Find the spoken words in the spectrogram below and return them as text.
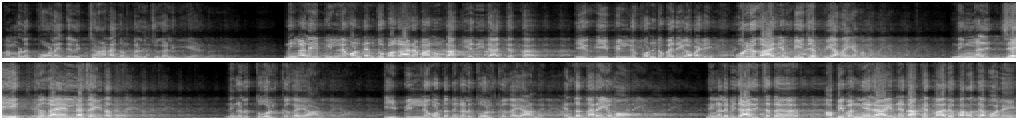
നമ്മൾ കോളേജിൽ ചാണകം തെളിച്ചു കളിക്കുകയാണ്. നിങ്ങൾ ഈ ബില്ല് കൊണ്ട് എന്തുപകാരമാണ് ഉണ്ടാക്കിയത് ഈ രാജ്യത്ത്? ഈ ഈ ബില്ല് കൊണ്ടുവരിക വഴി ഒരു കാര്യം ബി ജെ പി അറിയണം. നിങ്ങൾ ജയിക്കുകയല്ല ചെയ്തത്. നിങ്ങൾ തോൽക്കുകയാണ്. ഈ ബില്ല് കൊണ്ട് നിങ്ങൾ തോൽക്കുകയാണ്. എന്തെന്നറിയുമോ? നിങ്ങൾ വിചാരിച്ചത് അഭിമന്യരായ നേതാക്കന്മാർ പറഞ്ഞ പോലെ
